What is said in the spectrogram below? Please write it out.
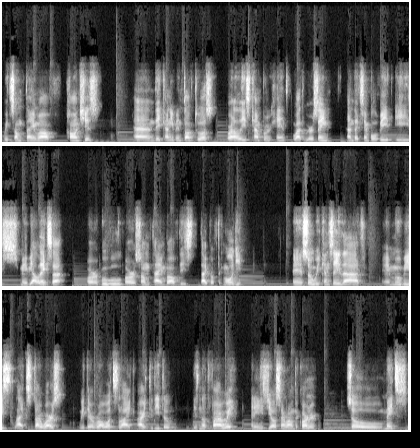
with some type of conscious and they can even talk to us or at least comprehend what we are saying. And the example of it is maybe alexa or google or some type of this type of technology. And so we can say that uh, movies like star wars with their robots like r2d2 is not far away and it is just around the corner. So mates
